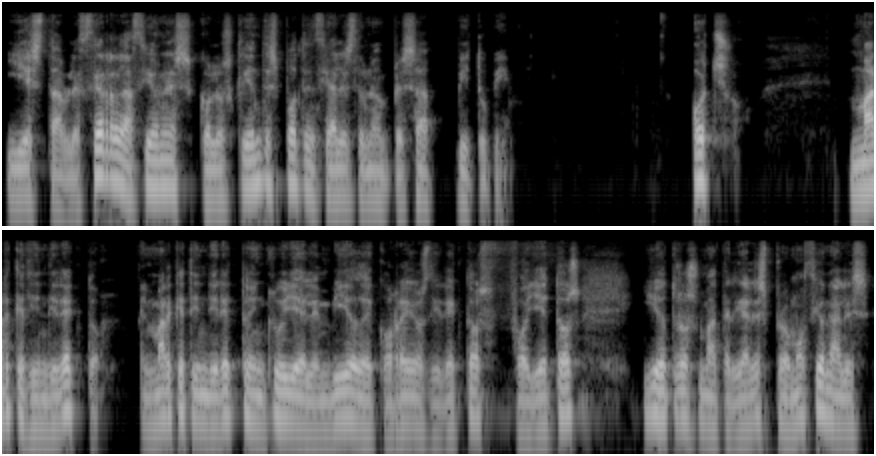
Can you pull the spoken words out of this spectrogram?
y establecer relaciones con los clientes potenciales de una empresa B2B. 8. Marketing directo. El marketing directo incluye el envío de correos directos, folletos y otros materiales promocionales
